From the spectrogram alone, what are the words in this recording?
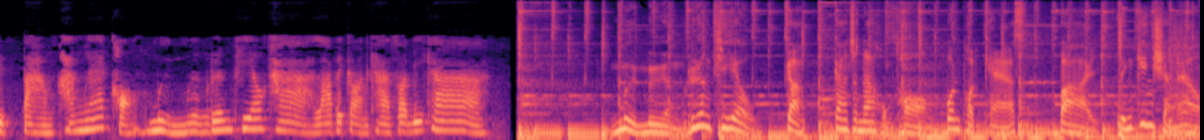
ติดตามครั้งแรกของหมื่นเมืองเรื่องเที่ยวค่ะ ลาไปก่อนค่ะ สวัสดีค่ะ หมื่นเมืองเรื่องเที่ยว กับกาญจนาหงทองบนพอดแคสต์ by Thinking Channel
